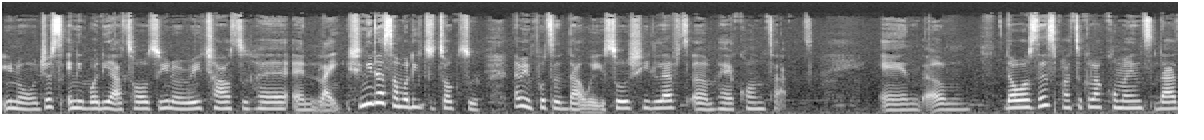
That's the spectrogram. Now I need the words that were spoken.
you know, just anybody at all to, you know, reach out to her and like she needed somebody to talk to. Let me put it that way. So she left um her contact. And um there was this particular comment that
